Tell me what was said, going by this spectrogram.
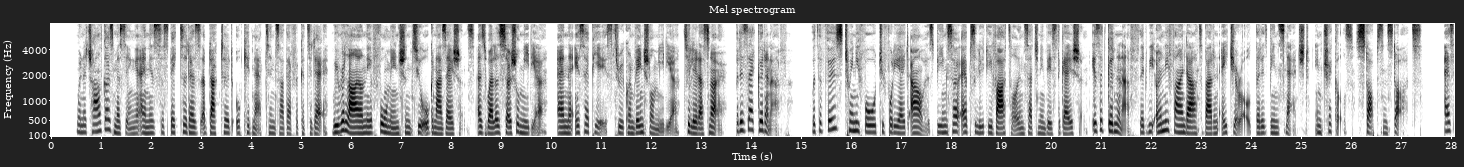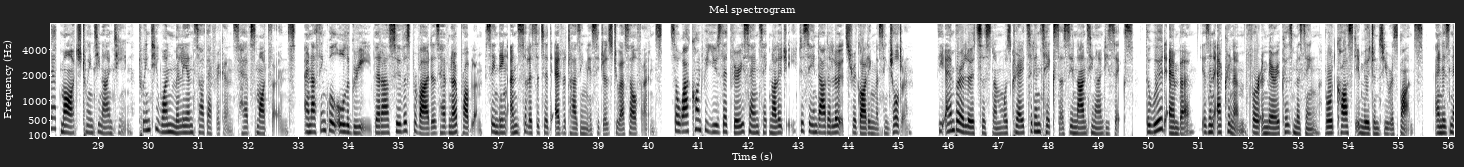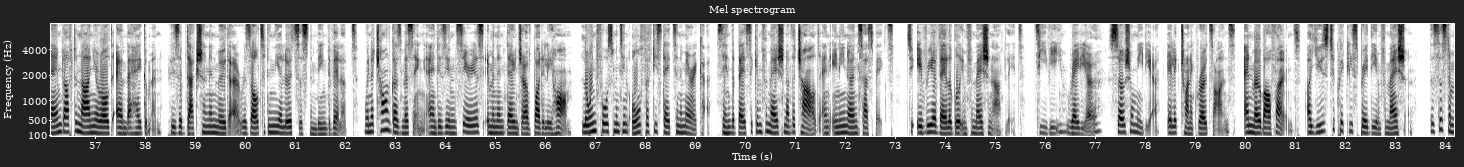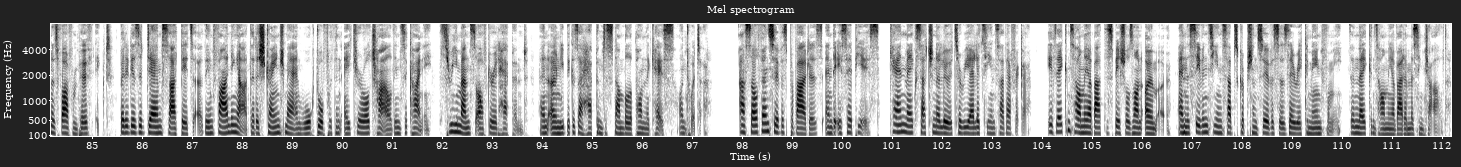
When a child goes missing and is suspected as abducted or kidnapped in South Africa today, we rely on the aforementioned two organizations, as well as social media and the SAPS through conventional media, to let us know. But is that good enough? With the first 24 to 48 hours being so absolutely vital in such an investigation, is it good enough that we only find out about an 8 year old that has been snatched in trickles, stops, and starts? As at March 2019, 21 million South Africans have smartphones, and I think we'll all agree that our service providers have no problem sending unsolicited advertising messages to our cell phones. So why can't we use that very same technology to send out alerts regarding missing children? The Amber Alert system was created in Texas in 1996. The word AMBER is an acronym for America's Missing Broadcast Emergency Response and is named after nine year old Amber Hagerman, whose abduction and murder resulted in the alert system being developed. When a child goes missing and is in serious imminent danger of bodily harm, law enforcement in all 50 states in America send the basic information of the child and any known suspects to every available information outlet. TV, radio, social media, electronic road signs, and mobile phones are used to quickly spread the information. The system is far from perfect, but it is a damn sight better than finding out that a strange man walked off with an eight year old child in Tsakane three months after it happened, and only because I happened to stumble upon the case on Twitter. Our cell phone service providers and the SAPS can make such an alert a reality in South Africa. If they can tell me about the specials on Omo and the 17 subscription services they recommend for me, then they can tell me about a missing child.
